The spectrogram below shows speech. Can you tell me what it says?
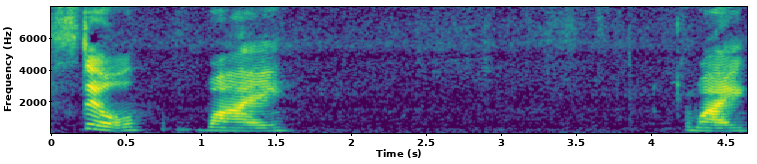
still, why, why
